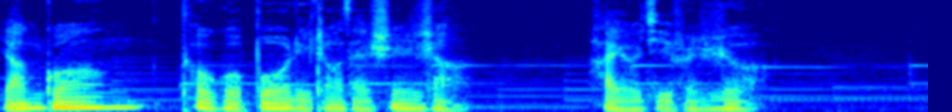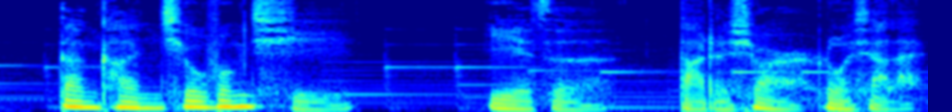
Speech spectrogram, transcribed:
阳光透过玻璃照在身上，还有几分热。但看秋风起，叶子打着旋儿落下来，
